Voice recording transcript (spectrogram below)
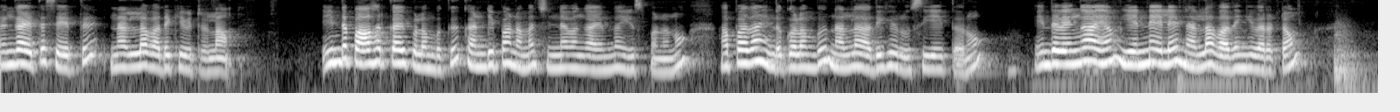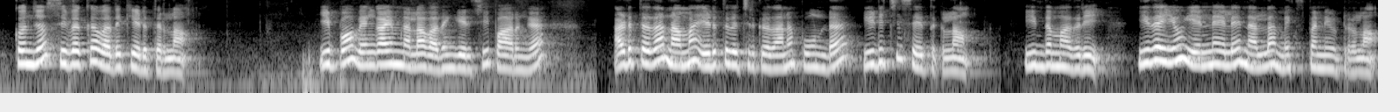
வெங்காயத்தை சேர்த்து நல்லா வதக்கி விட்டுடலாம் இந்த பாகற்காய் குழம்புக்கு கண்டிப்பாக நம்ம சின்ன வெங்காயம் தான் யூஸ் பண்ணணும். அப்போ தான் இந்த குழம்பு நல்லா அதிக ருசியை தரும். இந்த வெங்காயம் எண்ணெயில் நல்லா வதங்கி வரட்டும். கொஞ்சம் சிவக்க வதக்கி எடுத்துடலாம். இப்போ வெங்காயம் நல்லா வதங்கிடுச்சு பாருங்கள் அடுத்ததாக நம்ம எடுத்து வச்சுருக்கிறதான பூண்டை இடித்து சேர்த்துக்கலாம். இந்த மாதிரி. இதையும் எண்ணெயில் நல்லா மிக்ஸ் பண்ணி விட்டுறலாம்.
